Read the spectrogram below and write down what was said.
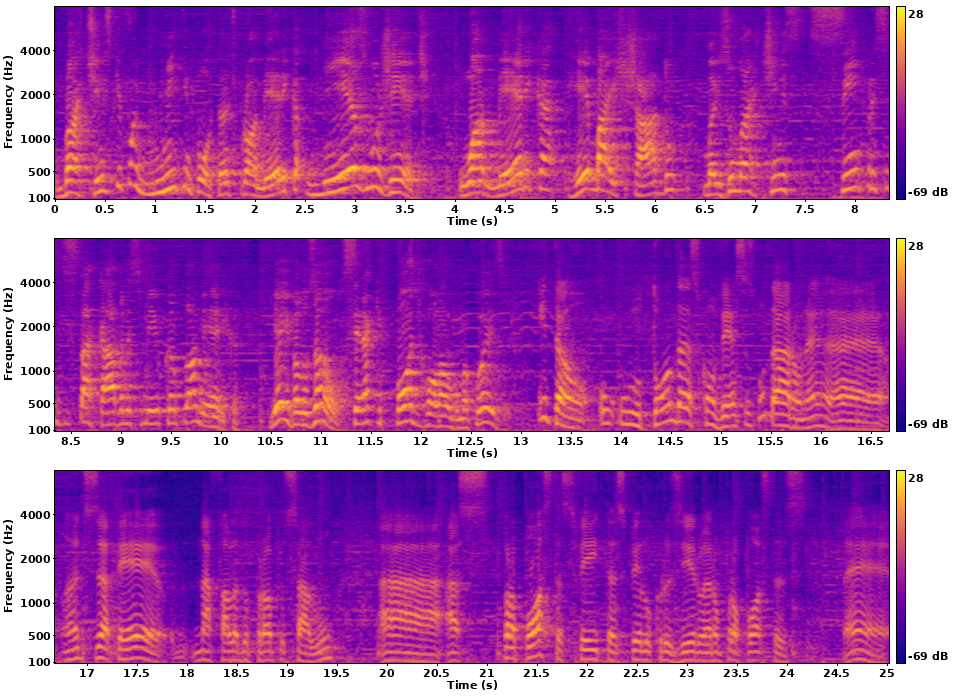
o Martins, que foi muito importante para o América, mesmo, gente, o América rebaixado, mas o Martins sempre se destacava nesse meio campo do América. E aí, Valuzão, será que pode rolar alguma coisa? Então, o, o tom das conversas mudaram, né? É, antes até na fala do próprio Salum, a- as propostas feitas pelo Cruzeiro eram propostas né,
